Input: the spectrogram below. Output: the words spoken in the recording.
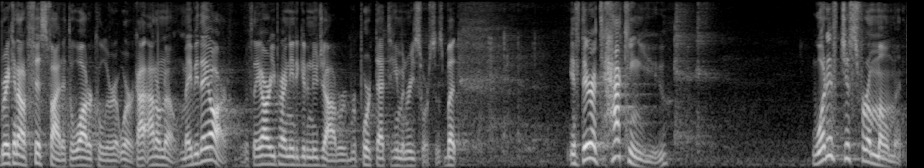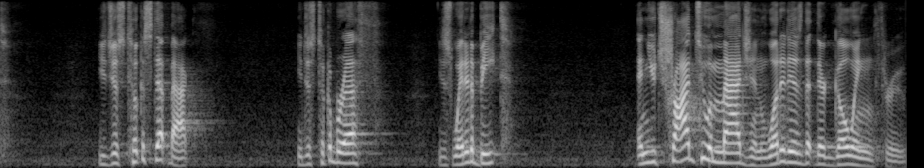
breaking out a fist fight at the water cooler at work. I, I don't know. Maybe they are. If they are, you probably need to get a new job or report that to human resources. But if they're attacking you, what if just for a moment you just took a step back, you just took a breath, you just waited a beat, and you tried to imagine what it is that they're going through,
